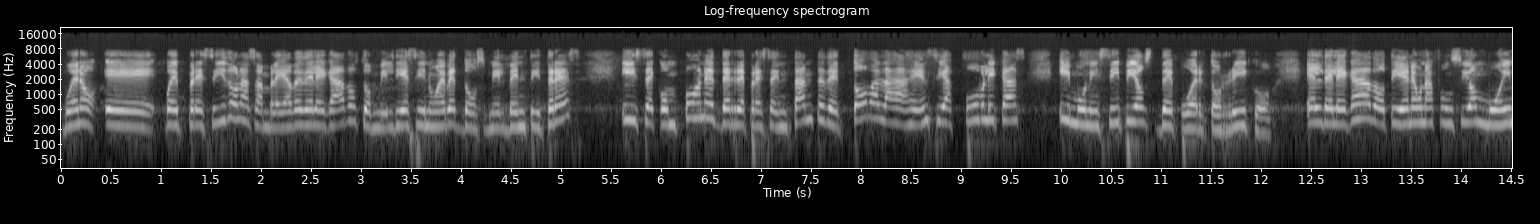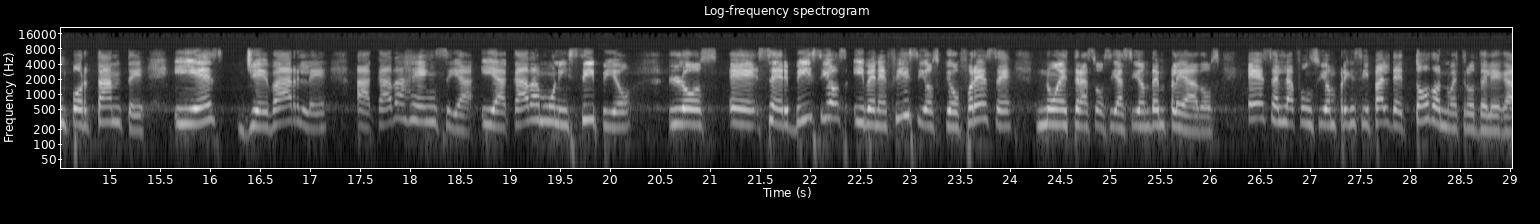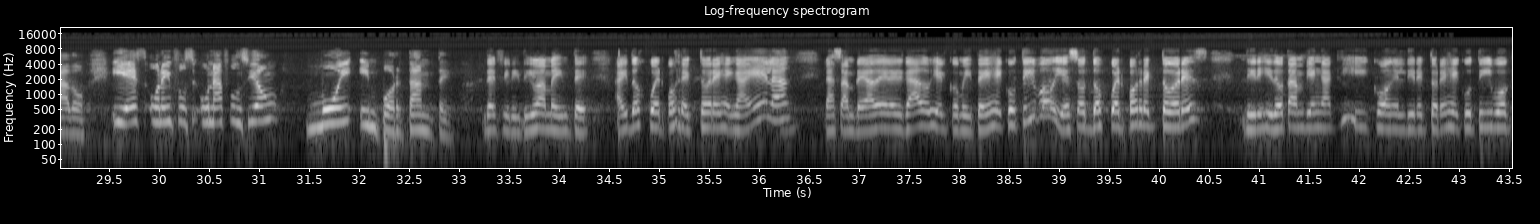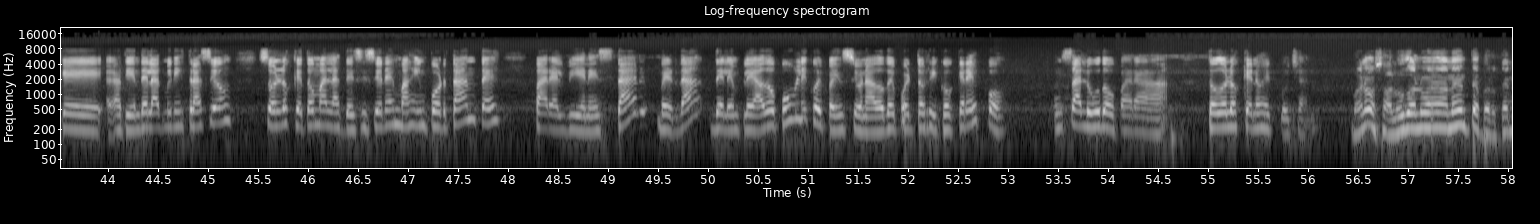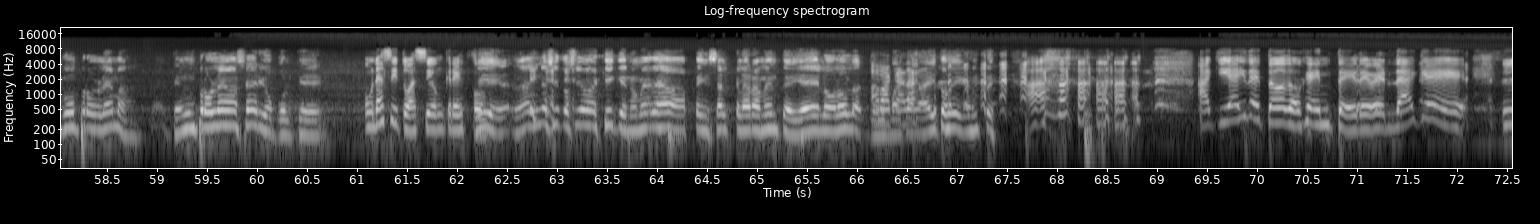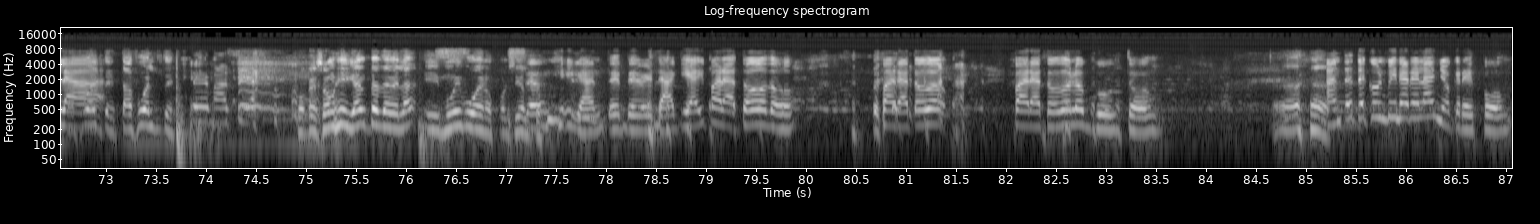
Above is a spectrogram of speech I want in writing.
Bueno, eh, pues presido la Asamblea de Delegados 2019-2023 y se compone de representantes de todas las agencias públicas y municipios de Puerto Rico. El delegado tiene una función muy importante y es llevarle a cada agencia y a cada municipio los eh, servicios y beneficios que ofrece nuestra asociación de empleados. Esa es la función principal de todos nuestros delegados y es una, una función muy importante. Definitivamente. Hay dos cuerpos rectores en AELA, la Asamblea de Delegados y el Comité Ejecutivo, y esos dos cuerpos rectores, dirigidos también aquí con el director ejecutivo que atiende la administración, son los que toman las decisiones más importantes para el bienestar, ¿verdad?, del empleado público y pensionado de Puerto Rico. Crespo, un saludo para todos los que nos escuchan. Bueno, saludo nuevamente, pero tengo un problema. Tengo un problema serio porque Una situación, Crespo. sí, hay una situación aquí que no me deja pensar claramente y es el olor de los bacalaitos gigantes. Aquí hay de todo, gente. De verdad que Está la fuerte, está fuerte. Demasiado. Porque son gigantes de verdad y muy buenos, por cierto. son gigantes, de verdad. Aquí hay para todo, para todo, para todos los gustos. Antes de culminar el año, Crespo,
